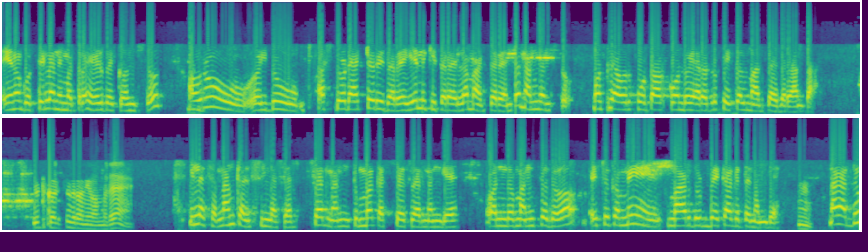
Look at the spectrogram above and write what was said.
ಏನೋ ಗೊತ್ತಿಲ್ಲ ನಿಮ್ಮ ಹತ್ರ ಹೇಳ್ಬೇಕು ಅನ್ಸ್ತು. ಅವರು ಇದು ಅಷ್ಟು ದೊಡ್ಡ ಆಕ್ಟರ್ ಇದ್ದಾರೆ ಏನಕ್ಕೆ ಈ ತರ ಎಲ್ಲ ಮಾಡ್ತಾರೆ ಅಂತ ನನ್ಗನ್ಸ್ತು ಮೋಸ್ಟ್ಲಿ ಅವ್ರ ಫೋಟೋ ಹಾಕೊಂಡು ಯಾರಾದ್ರೂ ಫೇಕಲ್ ಮಾಡ್ತಾ ಇದಾರ ಅಂತ. ದುಡ್ಡು ಕಳ್ಸಿದ್ರ ನೀವು ಆಮೇಲೆ? ಇಲ್ಲ ಸರ್ ನಾನು ಕಳಿಸಿಲ್ಲ ಸರ್. ಸರ್ ನನ್ ತುಂಬಾ ಕಷ್ಟ ಸರ್ ನನಗೆ ಒಂದು ಮಂತ್ದು ಹೆಚ್ಚು ಕಮ್ಮಿ ಸುಮಾರು ದುಡ್ಡು ಬೇಕಾಗುತ್ತೆ ನಮ್ಗೆ. ನಾನು ಅದು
